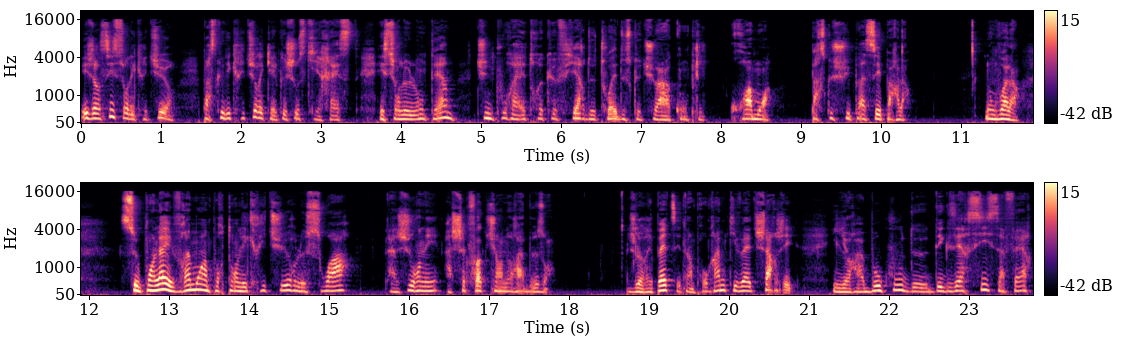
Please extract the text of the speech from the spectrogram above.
Et j'insiste sur l'écriture, parce que l'écriture est quelque chose qui reste. Et sur le long terme, tu ne pourras être que fier de toi et de ce que tu as accompli. Crois-moi, parce que je suis passé par là. Donc voilà, ce point-là est vraiment important, l'écriture, le soir, la journée, à chaque fois que tu en auras besoin. Je le répète, c'est un programme qui va être chargé. Il y aura beaucoup d'exercices à faire,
